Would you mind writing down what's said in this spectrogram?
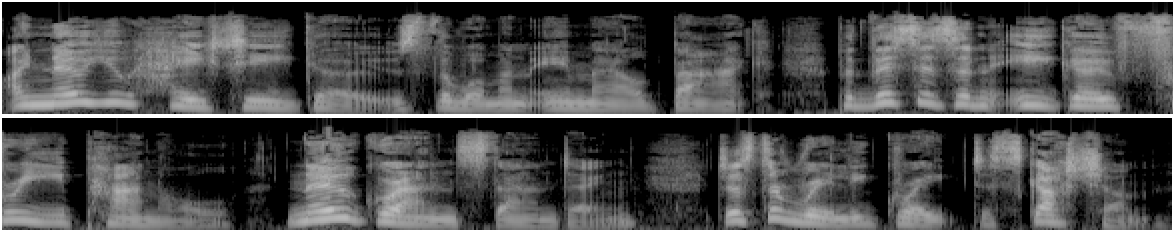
I know you hate egos, the woman emailed back, but this is an ego free panel. No grandstanding, just a really great discussion.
